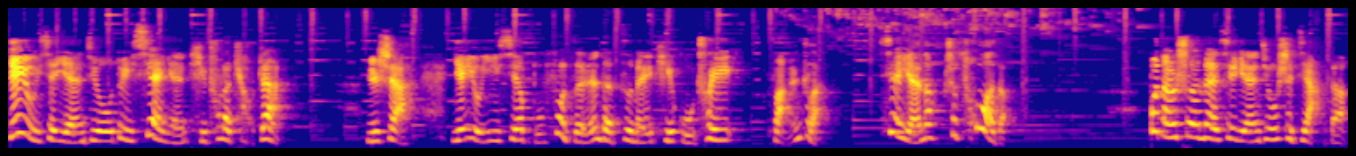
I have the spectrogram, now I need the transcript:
也有一些研究对限盐提出了挑战，于是啊，也有一些不负责任的自媒体鼓吹反转，限盐呢是错的。不能说那些研究是假的，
